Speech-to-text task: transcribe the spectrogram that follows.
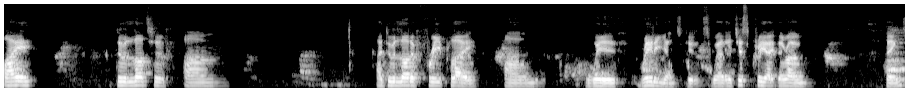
I do a lot of um, I do a lot of free play um, with really young students where they just create their own things.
